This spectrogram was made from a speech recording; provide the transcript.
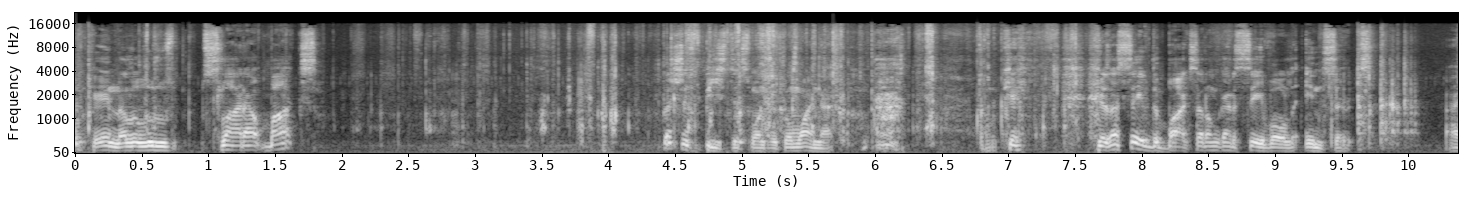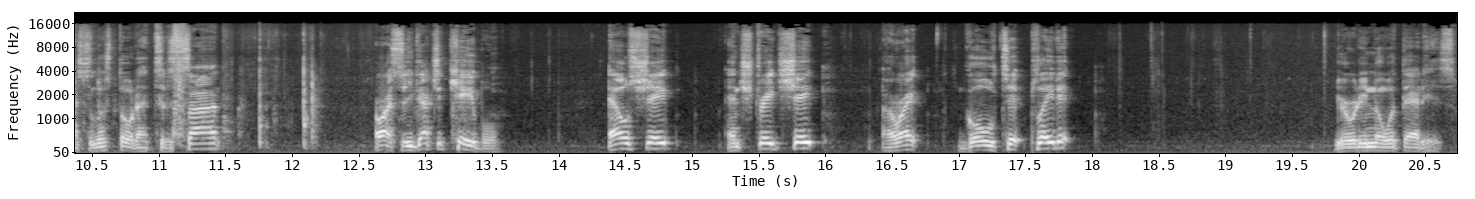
Okay, another little slide out box. Let's just beast this one open, why not? Ah, okay, because I saved the box, I don't got to save all the inserts. All right, so let's throw that to the side. All right, so you got your cable. L shape and straight shape, all right? Gold tip plated. You already know what that is.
